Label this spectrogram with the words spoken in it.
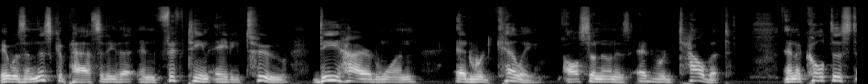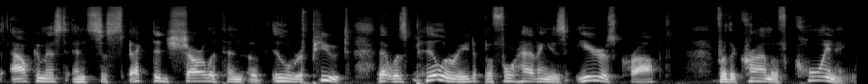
It was in this capacity that in 1582, Dee hired one, Edward Kelly, also known as Edward Talbot, an occultist, alchemist, and suspected charlatan of ill repute that was pilloried before having his ears cropped for the crime of coining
